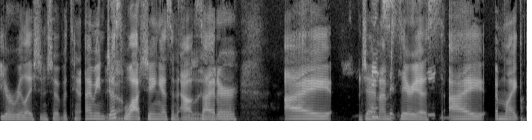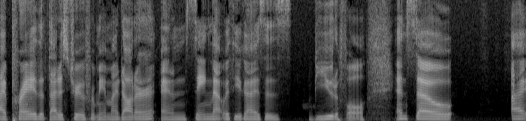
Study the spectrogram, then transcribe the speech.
your relationship with Tan. I mean, just Yeah. watching as an really outsider, I Jen, I'm serious. I am like, I pray that that is true for me and my daughter. And seeing that with you guys is beautiful. And so, I,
